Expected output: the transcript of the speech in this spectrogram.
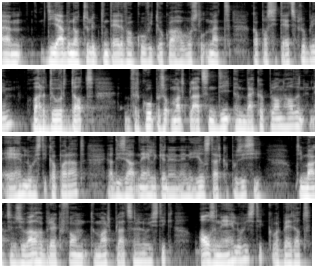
Um, die hebben natuurlijk ten tijde van COVID ook wel geworsteld met capaciteitsprobleem, waardoor dat verkopers op marktplaatsen die een backup plan hadden, een eigen logistiek apparaat, ja, die zaten eigenlijk in een, een heel sterke positie. Die maakten zowel gebruik van de marktplaatsen logistiek als een eigen logistiek, waarbij dat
